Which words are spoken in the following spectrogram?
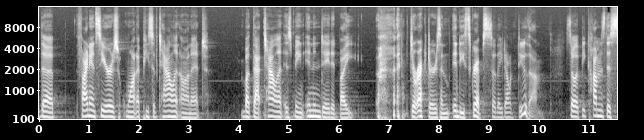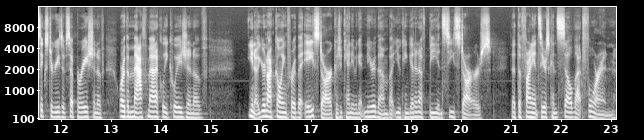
the financiers want a piece of talent on it, but that talent is being inundated by directors and indie scripts, so they don't do them. So it becomes this six degrees of separation of, or the mathematical equation of, you know, you're not going for the A star because you can't even get near them, but you can get enough B and C stars that the financiers can sell that foreign,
